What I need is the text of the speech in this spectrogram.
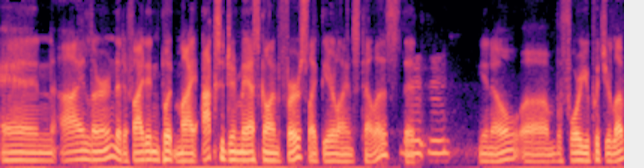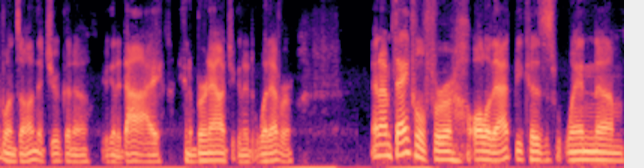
and I learned that if I didn't put my oxygen mask on first, like the airlines tell us, that hmm you know um, before you put your loved ones on that you're gonna you're gonna die. You're gonna burn out. You're gonna do whatever. And i'm thankful for all of that because when um,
